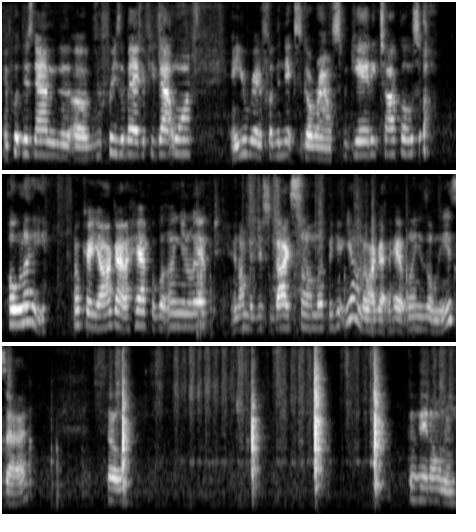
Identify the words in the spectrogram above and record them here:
And put this down in the uh, freezer bag if you got one and you're ready for the next go round. Spaghetti, tacos, ole. Okay, y'all, I got a half of an onion left, and I'm going to just dice some up in here. Y'all know I got to have onions on the inside. So, go ahead on and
